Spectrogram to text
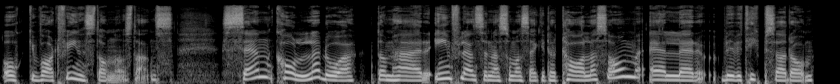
Och vart finns de någonstans? Sen kollar då de här influencerna som man säkert hört talas om eller blivit tipsade om.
